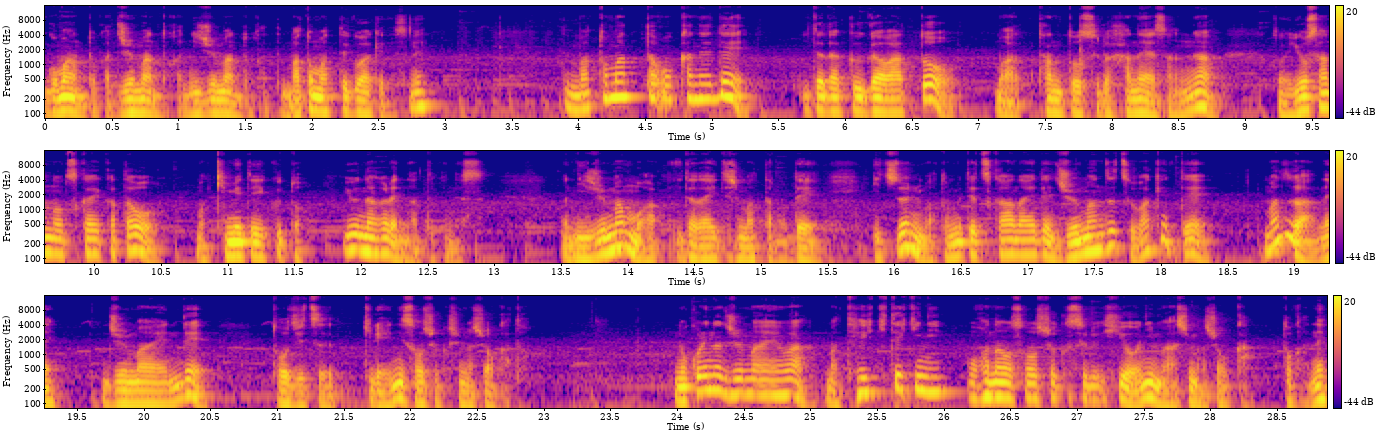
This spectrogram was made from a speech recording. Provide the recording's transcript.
5万とか10万とか20万とかってまとまっていくわけですね。でまとまったお金でいただく側と、まあ、担当する花屋さんがその予算の使い方を決めていくという流れになっていくんです。20万もいただいてしまったので一度にまとめて使わないで10万ずつ分けてまずはね10万円で当日きれいに装飾しましょうかと残りの10万円は、まあ、定期的にお花を装飾する費用に回しましょうかとかね。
